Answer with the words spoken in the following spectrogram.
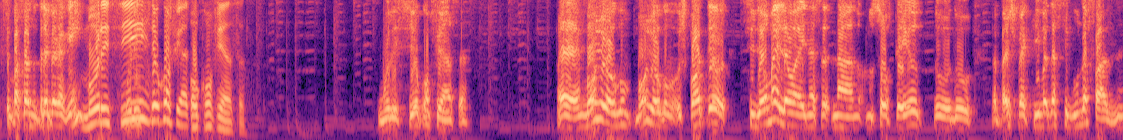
Se passar do trem, pega quem? Murici ou confiança. ou Confiança? Murici ou Confiança? É, bom jogo, bom jogo. O esporte deu- se deu melhor aí nessa, na- no sorteio do, do- da perspectiva da segunda fase, né?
